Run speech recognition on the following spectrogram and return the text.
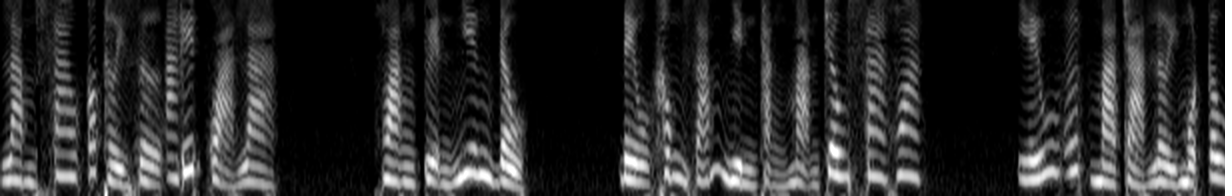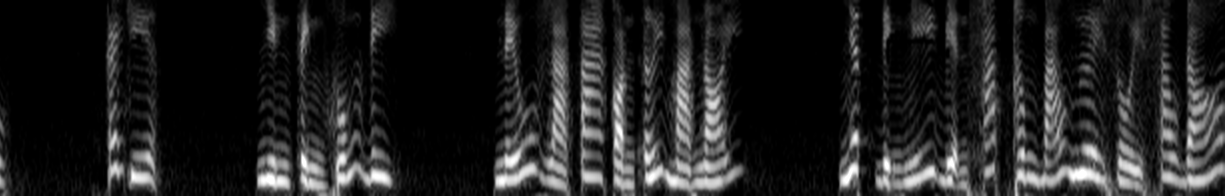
Làm sao có thời giờ a kết quả là. Hoàng tuyền nghiêng đầu. Đều không dám nhìn thẳng mạn châu xa hoa. Yếu ớt mà trả lời một câu. Cái kia. Nhìn tình huống đi. Nếu là ta còn tới mà nói. Nhất định nghĩ biện pháp thông báo ngươi rồi sau đó.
